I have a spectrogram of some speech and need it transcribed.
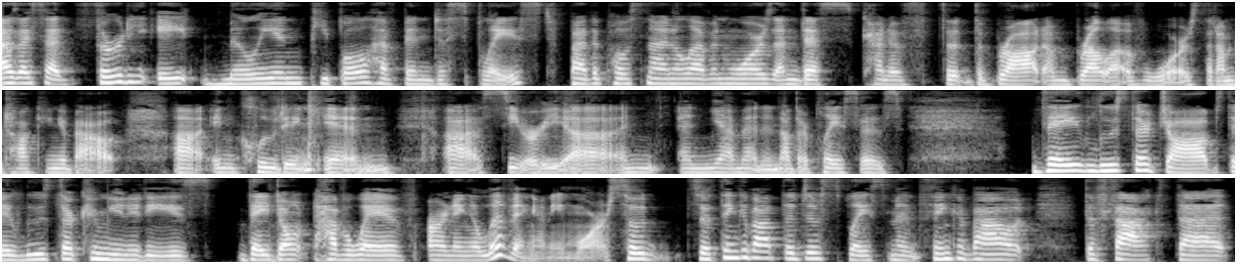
As I said, 38 million people have been displaced by the post 9 11 wars, and this kind of the, the broad umbrella of wars that I'm talking about, uh, including in uh, Syria and, and Yemen and other places. They lose their jobs, they lose their communities, they don't have a way of earning a living anymore. So, so think about the displacement. Think about the fact that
